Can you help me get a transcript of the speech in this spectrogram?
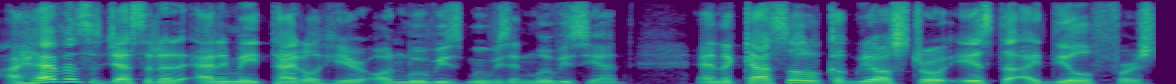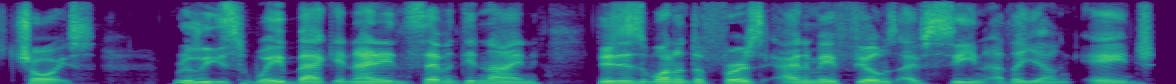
I haven't suggested an anime title here on Movies, Movies, and Movies yet, and The Castle of Cagliostro is the ideal first choice. Released way back in 1979, this is one of the first anime films I've seen at a young age,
